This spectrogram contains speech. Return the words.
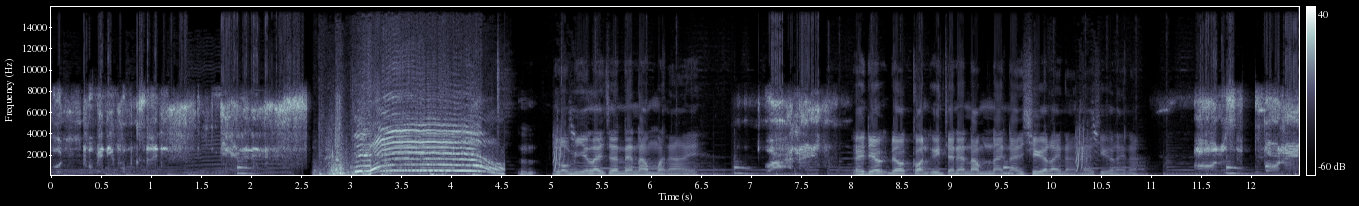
พูดพูดเป็นให้ผมเคินแย่เลยนะๆ เรามีอะไรจะแนะนำอะนายว่านายเอ้ยเดี๋ยวเดี๋ยวก่อนอื่นจะแนะนำนายนายชื่ออะไรนะนายชื่ออะไรนะอ๋อรู้สึกปอนาย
